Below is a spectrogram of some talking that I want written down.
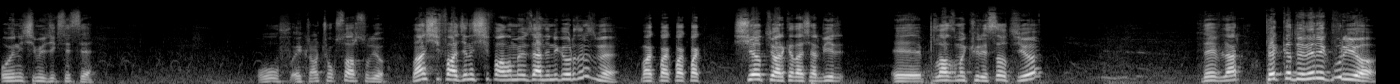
Oyun içi müzik sesi. Of ekran çok sarsılıyor. Lan şifacının şifalama özelliğini gördünüz mü? Bak bak bak bak. Şey atıyor arkadaşlar bir e, plazma küresi atıyor. Devler. Pekka dönerek vuruyor.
